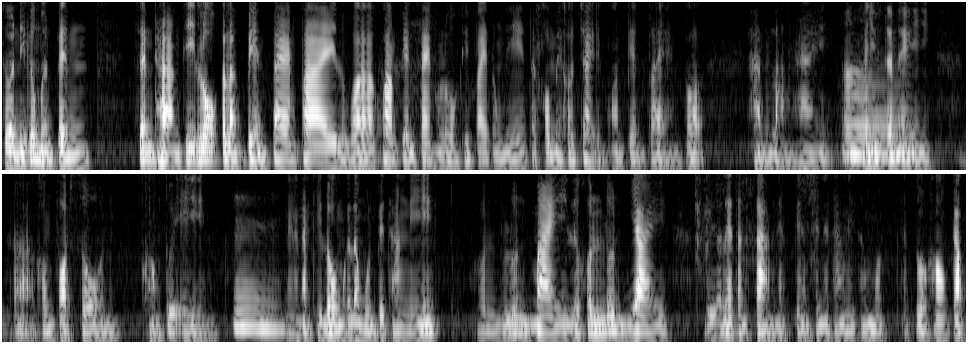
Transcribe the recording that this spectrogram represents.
ส่วนนี้ก็เหมือนเป็น เส้นทางที่โลกกำลังเปลี่ยนแปลงไป หรือว่าความเปลี่ยนแปลงของโลกที่ไปตรงนี้ แต่เขาไม่เข้าใจถึงความเปลี่ยนแปลงก็หันหลังให้แล้วก็อยู่แต่ในคอมฟอร์ทโซนของตัวเองอืมในขณะที่โลกมันกำลังหมุนไปทางนี้ คนรุ่นใหม่หรือคนรุ่นใหญ่ หรืออะไรต่างๆเนี่ยเปลี่ยนไปในทางนี้ทั้งหมดแต่ตัวเขากลับ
